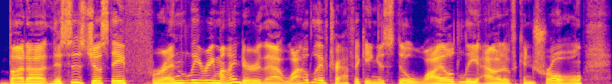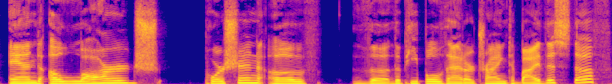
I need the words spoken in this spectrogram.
But uh, this is just a friendly reminder that wildlife trafficking is still wildly out of control, and a large portion of the the people that are trying to buy this stuff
